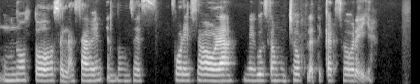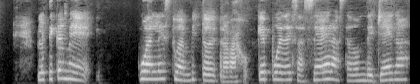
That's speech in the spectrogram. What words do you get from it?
no todos se la saben, entonces por eso ahora me gusta mucho platicar sobre ella. Platícame, ¿cuál es tu ámbito de trabajo? ¿Qué puedes hacer? ¿Hasta dónde llega?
